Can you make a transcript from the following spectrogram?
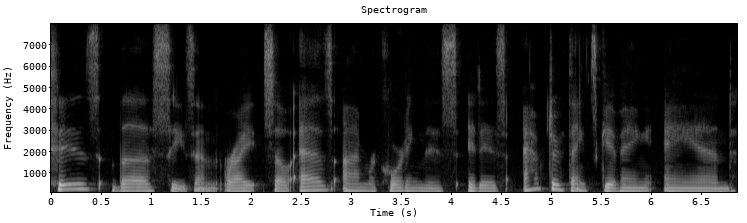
Tis the season, right? So, as I'm recording this, it is after Thanksgiving, and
